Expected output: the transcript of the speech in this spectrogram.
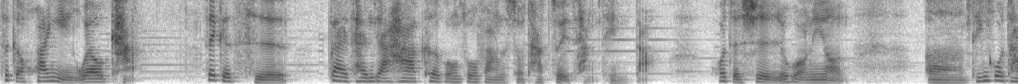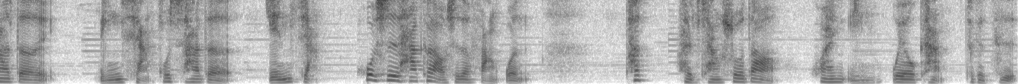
这个欢迎 （welcome） 这个词，在参加哈克工作坊的时候，他最常听到，或者是如果你有嗯、听过他的冥想，或是他的演讲，或是哈克老师的访问，他很常说到“欢迎 ”（welcome） 这个字，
